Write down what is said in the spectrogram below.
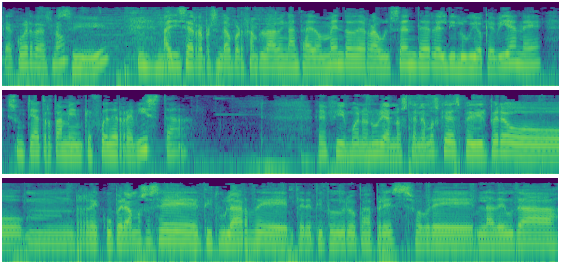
¿Te acuerdas, no? Sí. Allí se ha representado, por ejemplo, La venganza de Don Mendo de Raúl Sender, El diluvio que viene. Es un teatro también que fue de revista. En fin, bueno, Nuria, nos tenemos que despedir, pero mm, recuperamos ese titular del teletipo de Europa Press sobre la deuda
